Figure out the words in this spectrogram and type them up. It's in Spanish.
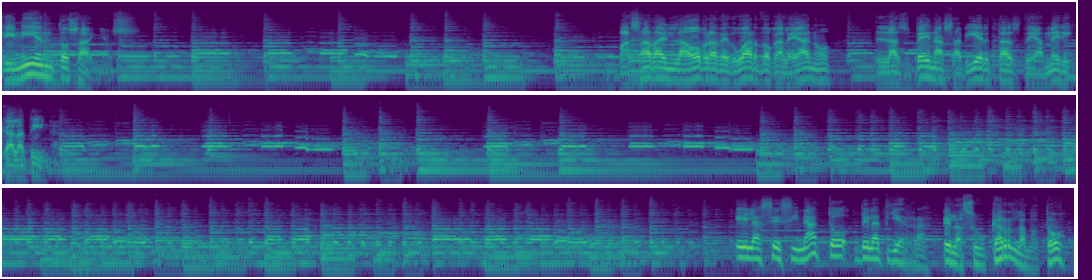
500 años. Basada en la obra de Eduardo Galeano, Las venas abiertas de América Latina. El asesinato de la tierra. El azúcar la mató.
